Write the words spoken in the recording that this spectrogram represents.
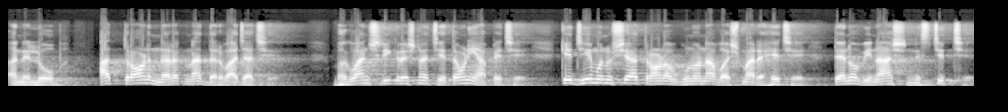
અને લોભ. આ ત્રણ નરકના દરવાજા છે. ભગવાન શ્રી કૃષ્ણ ચેતવણી આપે છે કે જે મનુષ્ય ત્રણ અવગુણોના વશમાં રહે છે, તેનો વિનાશ નિશ્ચિત છે.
